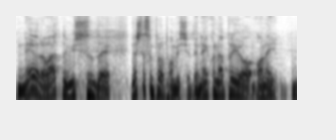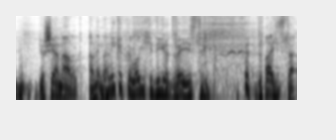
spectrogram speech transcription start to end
Neverovatno i mislio sam da je, znaš šta sam prvo pomislio? Da je neko napravio onaj, još jedan nalog, ali nema ne. nikakve logike da igra dve iste, dva ista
